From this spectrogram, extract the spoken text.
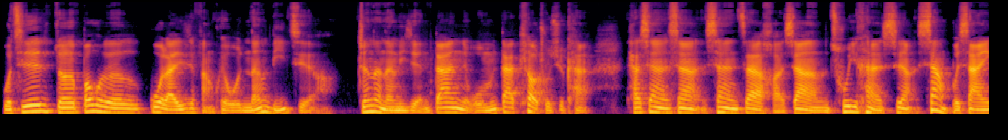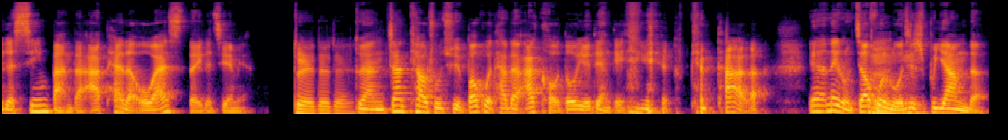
我其实呃，包括过来一些反馈，我能理解啊，真的能理解。但我们大家跳出去看。它现在像现在好像初一看像像不像一个新版的 iPad OS 的一个界面？对对对，对啊，你这样跳出去，包括它的 Echo 都有点给你 变大了，因为那种交互逻辑是不一样的。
